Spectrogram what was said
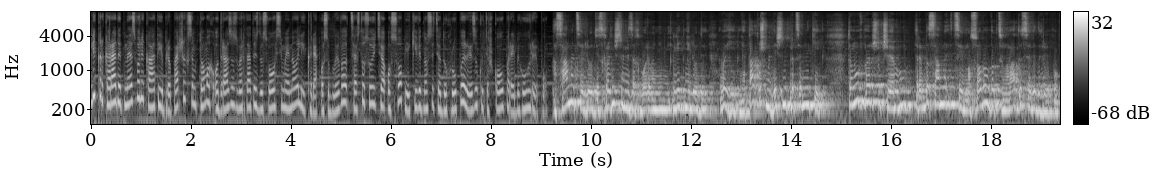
Лікарка радить не зволікати і при перших симптомах одразу звертатись до свого сімейного лікаря. Особливо це стосується особ, які відносяться до групи ризику тяжкого перебігу грипу. А саме це люди з хронічними захворюваннями, літні люди, вагітні, а також медичні працівники. Тому в першу чергу треба саме цим особам вакцинуватися від грипу.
